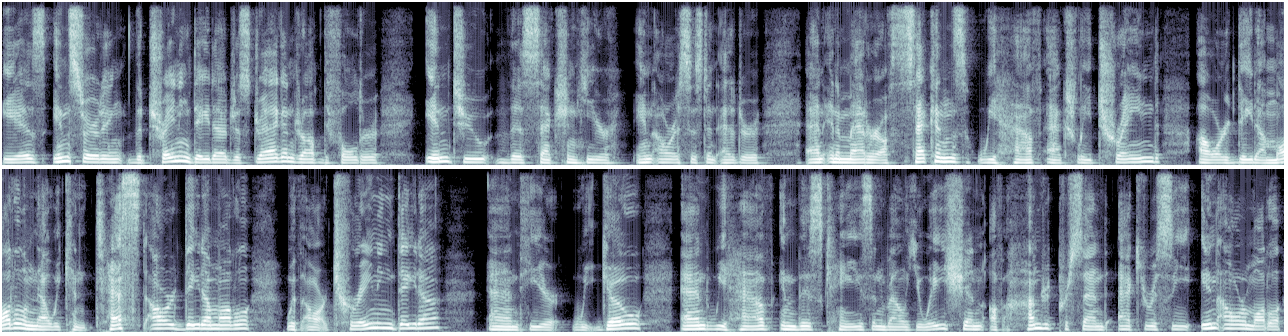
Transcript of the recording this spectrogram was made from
is inserting the training data, just drag and drop the folder into this section here in our assistant editor. And in a matter of seconds, we have actually trained our data model. And now we can test our data model with our training data. And here we go. And we have, in this case, an evaluation of 100% accuracy in our model.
